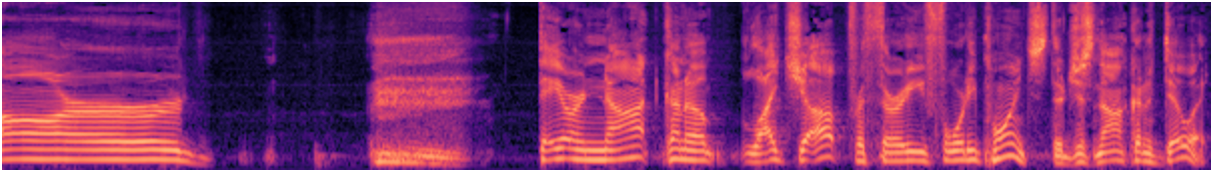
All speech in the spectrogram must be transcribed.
are they are not going to light you up for 30, 40 points. They're just not going to do it.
